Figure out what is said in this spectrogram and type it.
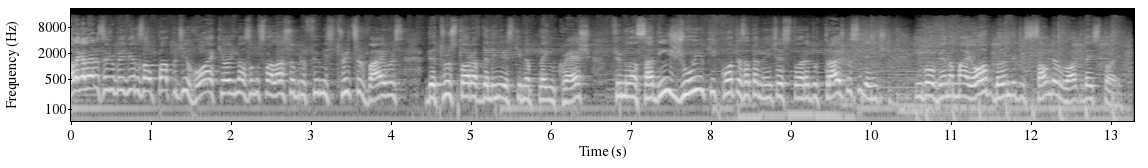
Fala galera, sejam bem-vindos ao Papo de Rock. Hoje nós vamos falar sobre o filme Street Survivors: The True Story of the Lynyrd Skinner Plane Crash, filme lançado em junho que conta exatamente a história do trágico acidente envolvendo a maior banda de sound rock da história.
